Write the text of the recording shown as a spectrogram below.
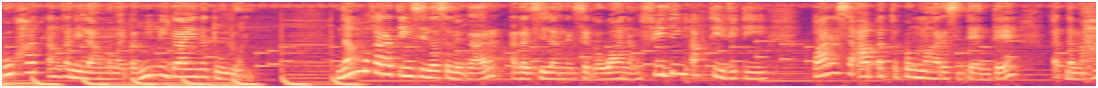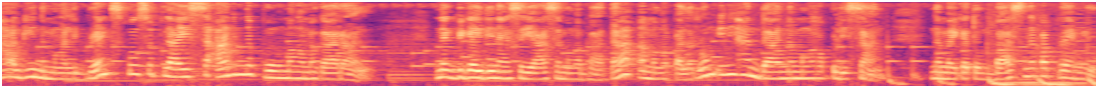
buhat ang kanilang mga ipamimigay na tulong. Nang makarating sila sa lugar, agad silang nagsagawa ng feeding activity para sa apat na pong mga residente at namahagi ng mga libreng school supplies sa anim na pong mga mag-aral. Nagbigay din ng saya sa mga bata ang mga palarong inihanda ng mga kapulisan na may katumbas na papremyo.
